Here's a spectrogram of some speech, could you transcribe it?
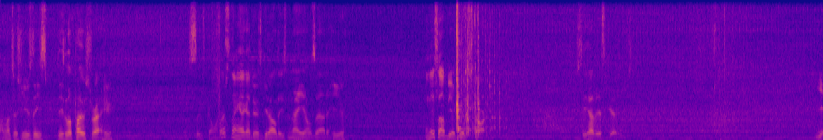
I'm gonna just use these these little posts right here. Let's see what's going First on. thing I gotta do is get all these nails out of here. And this ought to be a good start. See how this goes. Yeah.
